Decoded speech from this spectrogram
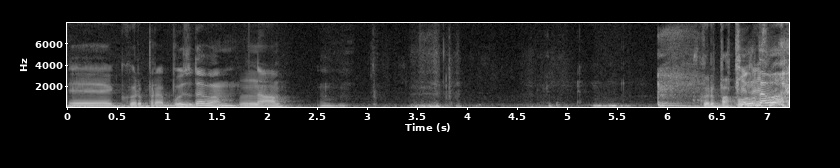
e, kur prabusdavom, No. kur papuldavo.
